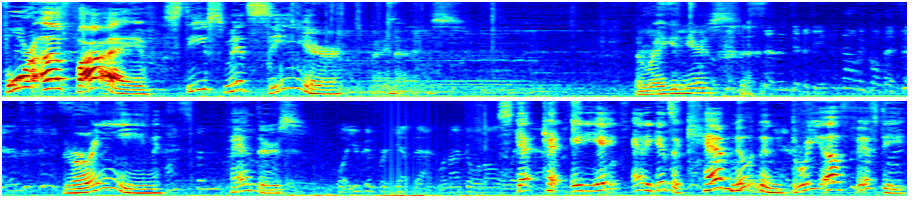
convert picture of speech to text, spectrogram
Four of five. Steve Smith Sr. Very nice. The Reagan years. Green. Panthers. Well, you can forget Scat. Cat 88, and he gets a Cam Newton in 3 of 50.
